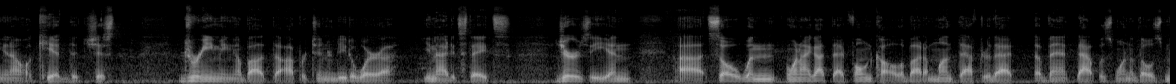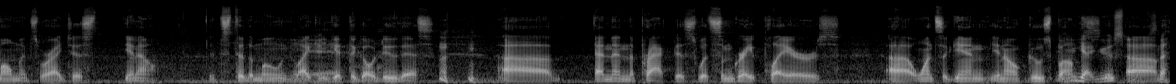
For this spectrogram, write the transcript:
you know a kid that's just dreaming about the opportunity to wear a United States jersey, and uh, so when when I got that phone call about a month after that event, that was one of those moments where I just you know it's to the moon, like you get to go do this. uh, and then the practice with some great players. Uh, once again, you know, goosebumps. You got goosebumps. Um,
